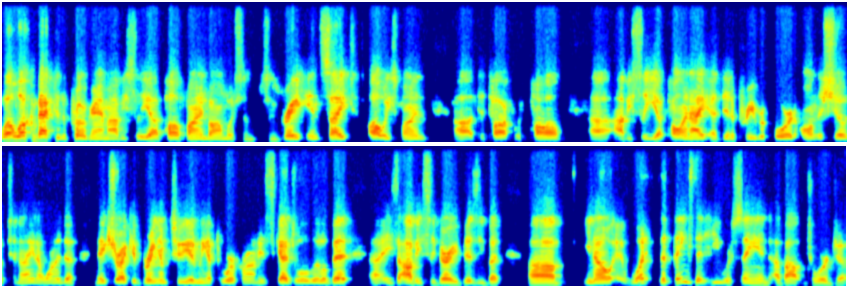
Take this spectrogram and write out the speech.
Well, welcome back to the program. Obviously, uh, Paul Finebaum with some some great insight. Always fun to talk with Paul. Uh, obviously, uh, Paul and I uh, did a pre-record on the show tonight. I wanted to make sure I could bring him to you, and we have to work around his schedule a little bit. Uh, he's obviously very busy, but um, you know what? The things that he was saying about Georgia,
